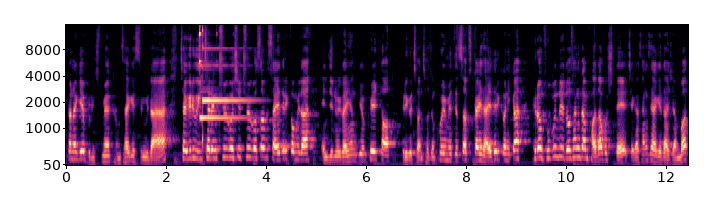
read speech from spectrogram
편하게 부르시면 감사하겠습니다. 자, 그리고 이 차량 출고 시 출고 서비스 다 해드릴 겁니다. 엔진오일과 향균 필터, 그리고 전차종 코일 매트 서비스까지 다 해드릴 거니까 그런 부분들도 상담 받아보실 때 제가 상세하게 다시 한번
